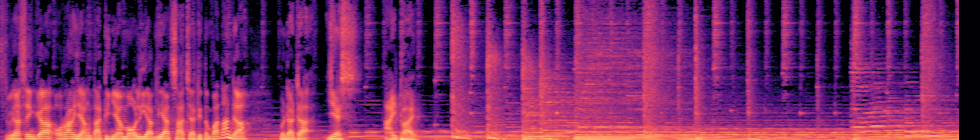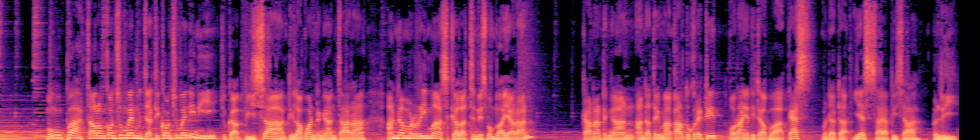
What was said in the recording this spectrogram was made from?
sehingga orang yang tadinya mau lihat-lihat saja di tempat Anda, mendadak, yes, I buy. Mengubah calon konsumen menjadi konsumen ini juga bisa dilakukan dengan cara Anda menerima segala jenis pembayaran. Karena dengan Anda terima kartu kredit, orang yang tidak bawa cash mendadak, yes saya bisa beli.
